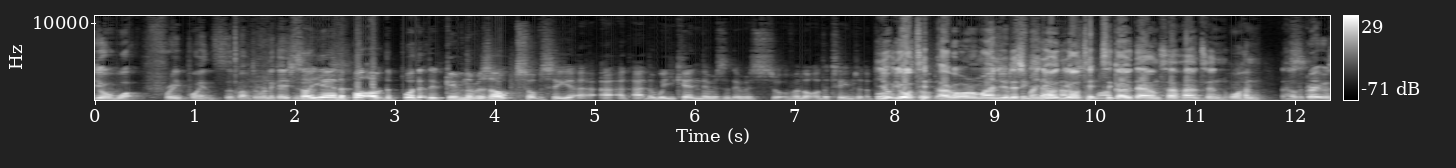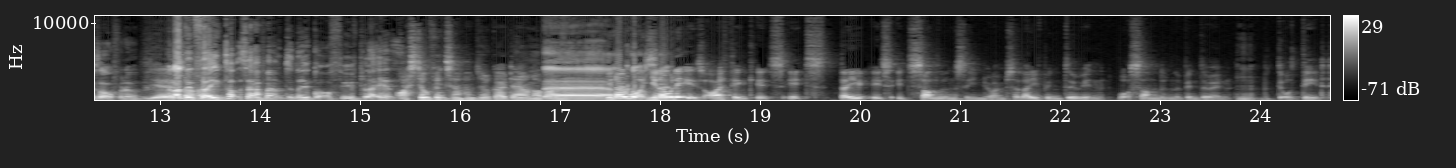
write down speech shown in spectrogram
you're what three points above the relegation. So zone? yeah, the bottom. The, given the results, obviously at, at, at the weekend, there was there was sort of a lot of the teams at the bottom. Your, your tip, I got to remind you this, man. Your, your tip to go down Southampton one. That was a great result for them. Yeah, and I did say Southampton- top Southampton. They've got a few players. I still think Southampton will go down. I- I- Nah, you know what? You know what it. is. I think it's it's they it's it's Sunderland syndrome. So they've been doing what Sunderland have been doing hmm. or did.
